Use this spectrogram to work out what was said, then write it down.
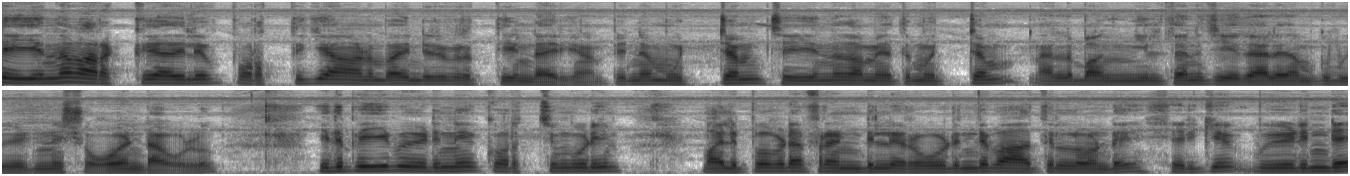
ചെയ്യുന്ന വർക്ക് അതിൽ പുറത്തേക്ക് കാണുമ്പോൾ അതിന്റെ ഒരു വൃത്തി ഉണ്ടായിരിക്കണം. പിന്നെ മുറ്റം ചെയ്യുന്ന സമയത്ത് മുറ്റം നല്ല ഭംഗിയിൽ തന്നെ ചെയ്താലേ നമുക്ക് വീടിന് ഷോ ഉണ്ടാവുള്ളൂ. ഇതിപ്പോൾ ഈ വീടിന് കുറച്ചും കൂടി വലിപ്പം ഇവിടെ ഫ്രണ്ടിൽ റോഡിന്റെ ഭാഗത്തുള്ളതുകൊണ്ട് ശരിക്കും വീടിന്റെ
